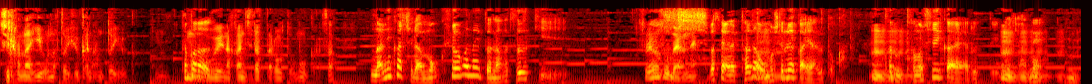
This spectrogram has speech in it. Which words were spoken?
知らないようなというか、なんというか。うん。だから雲の上な感じだったろうと思うからさ。何かしら目標がないと長続きそれはそうだよね。しませんよね。ただ面白いからやるとか、うん、ただ楽しいからやるっていうのにはね。うん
